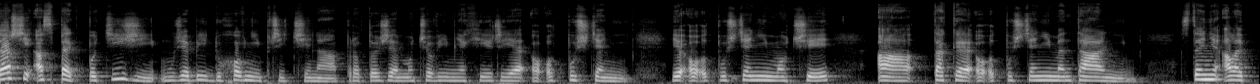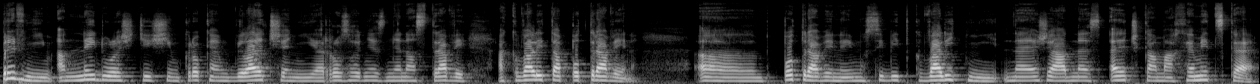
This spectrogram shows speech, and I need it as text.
Další aspekt potíží může být duchovní příčina, protože močový měchýř je o odpuštění. Je o odpuštění moči a také o odpuštění mentálním. Stejně ale prvním a nejdůležitějším krokem k vyléčení je rozhodně změna stravy a kvalita potravin. Eh, potraviny musí být kvalitní, ne žádné s éčkama chemické.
